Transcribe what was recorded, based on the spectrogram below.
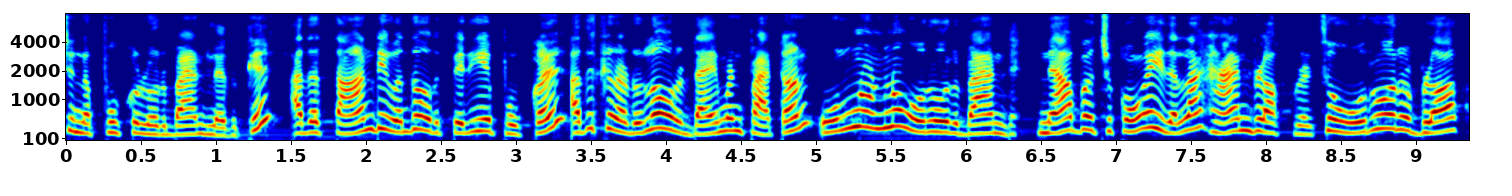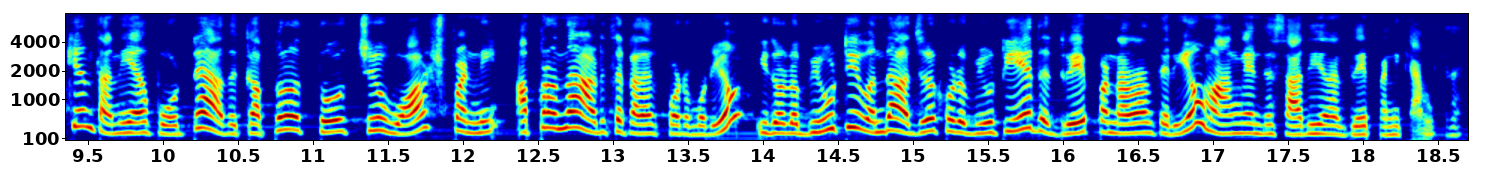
சின்ன பூக்கள் ஒரு பேண்ட்ல இருக்கு. அதை தாண்டி வந்து ஒரு பெரிய பூக்கள் அதுக்கு நடுவுல ஒரு டைமண்ட் பேட்டர்ன் ஒன்னொன்னும் ஒரு ஒரு பேண்ட் ஞாபகம் வச்சுக்கோங்க இதெல்லாம் ஹேண்ட் பிளாக் ஸோ ஒரு ஒரு பிளாக்கையும் தனியா போட்டு அதுக்கப்புறம் தோச்சு வாஷ் பண்ணி அப்புறம் தான் அடுத்த கலர் போட முடியும். இதோட பியூட்டி வந்து அஜ்ரக்கோட பியூட்டியே இதை ட்ரே பண்ணாதான் தெரியும். வாங்க இந்த சாரியை நான் ட்ரே பண்ணி காமிக்கிறேன்.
